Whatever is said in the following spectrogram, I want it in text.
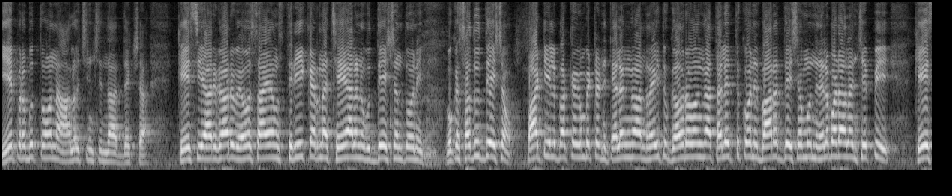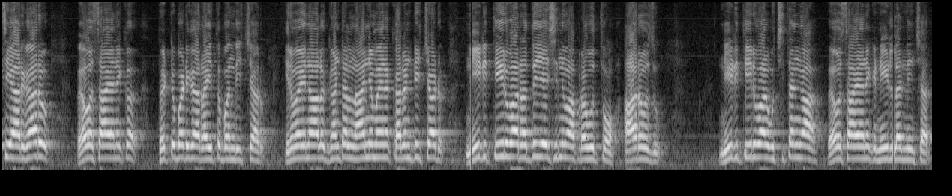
ఏ ప్రభుత్వం ఆలోచించిందా అధ్యక్ష? కేసీఆర్ గారు వ్యవసాయం స్థిరీకరణ చేయాలనే ఉద్దేశంతో ఒక సదుద్దేశం. పార్టీలు పక్కకు పెట్టండి. తెలంగాణ రైతు గౌరవంగా తలెత్తుకొని భారతదేశం ముందు నిలబడాలని చెప్పి కేసీఆర్ గారు వ్యవసాయానికి పెట్టుబడిగా రైతు బంధు ఇచ్చారు. ఇరవై నాలుగు గంటలు నాణ్యమైన కరెంట్ ఇచ్చాడు. నీటి తీరువ రద్దు చేసింది మా ప్రభుత్వం ఆ రోజు. నీటి తీరువ ఉచితంగా వ్యవసాయానికి నీళ్ళు అందించారు.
